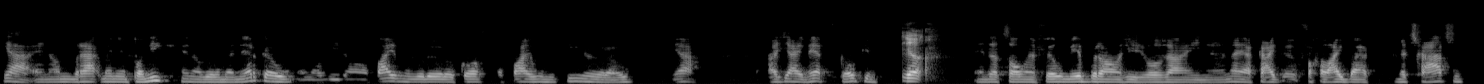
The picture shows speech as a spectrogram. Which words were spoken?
Ja, en dan raakt men in paniek. En dan wil men een airco. En als die dan 500 euro kost of 510 euro. Ja, als jij hem hebt, koop je hem. Ja. En dat zal in veel meer branches wel zijn. Uh, nou ja, kijk, eh, vergelijkbaar met schaatsen.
